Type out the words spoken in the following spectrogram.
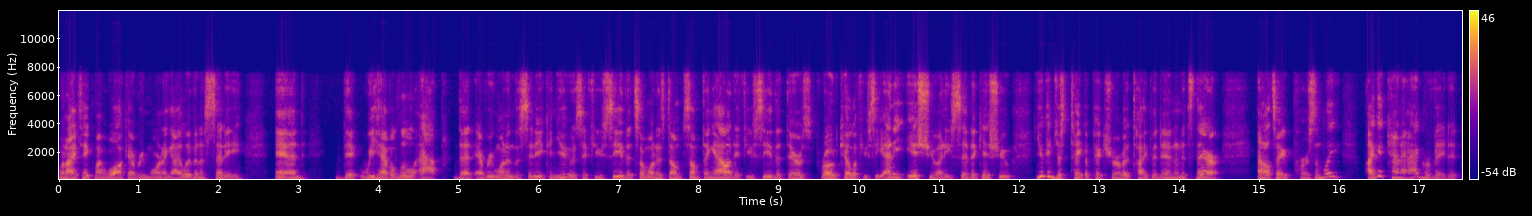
when I take my walk every morning, I live in a city and we have a little app that everyone in the city can use. If you see that someone has dumped something out, if you see that there's roadkill, if you see any issue, any civic issue, you can just take a picture of it, type it in, and it's there. And I'll tell you personally, I get kind of aggravated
